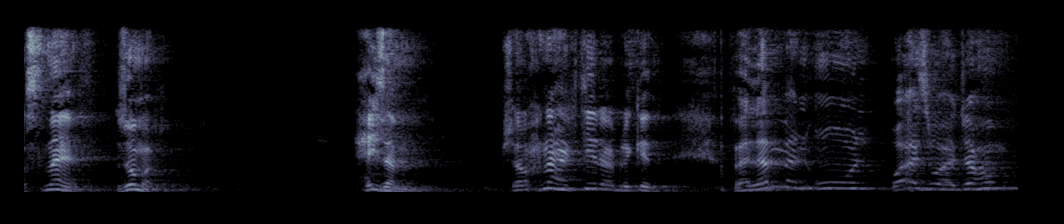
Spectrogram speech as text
أصناف زمر. حزم. شرحناها كتير قبل كده. فلما نقول وأزواجهم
